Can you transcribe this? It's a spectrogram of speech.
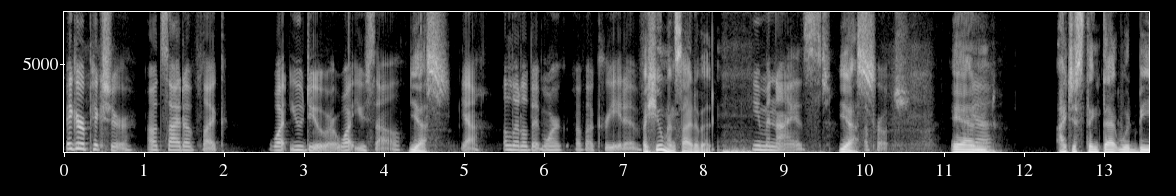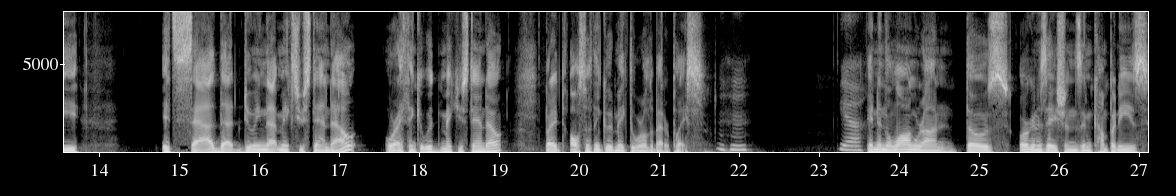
bigger picture outside of like what you do or what you sell. Yes, Yeah. A little bit more of a creative, a human side of it. humanized Yes, approach. and yeah. I just think that would be. It's sad that doing that makes you stand out, or I think it would make you stand out, but I also think it would make the world a better place. Mm-hmm. Yeah. And in the long run, those organizations and companies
